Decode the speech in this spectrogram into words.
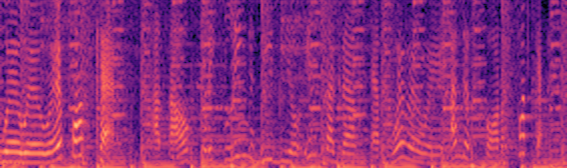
www.podcast. Atau klik link di bio Instagram at www underscore podcast.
